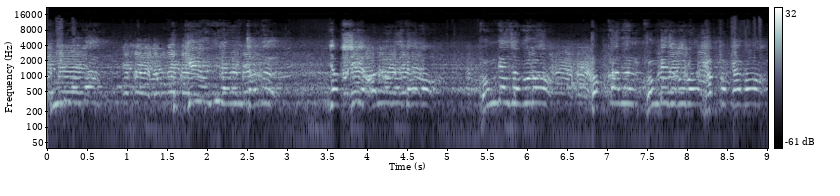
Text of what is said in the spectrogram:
국민의당 국회의원이라는 자들 역시 언론에 대고 공개적으로 법관을 공개적으로 협박하고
